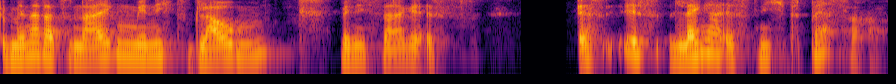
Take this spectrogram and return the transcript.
Männer dazu neigen, mir nicht zu glauben, wenn ich sage, es es ist, länger ist nicht besser.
